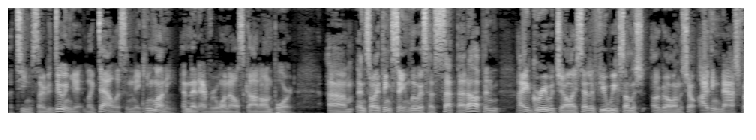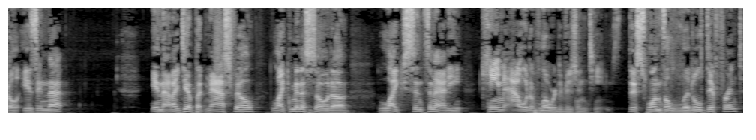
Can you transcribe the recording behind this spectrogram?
a team started doing it, like Dallas and making money. And then everyone else got on board. Um, and so I think St. Louis has set that up. And I agree with Joe. I said it a few weeks on the sh- ago on the show. I think Nashville is in that in that idea. But Nashville, like Minnesota, like Cincinnati, came out of lower division teams. This one's a little different.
